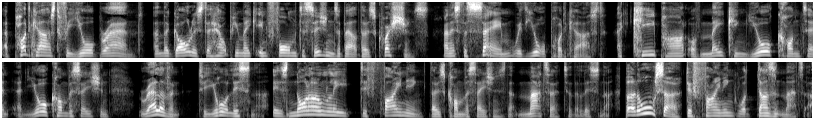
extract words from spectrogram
a podcast for your brand. And the goal is to help you make informed decisions about those questions. And it's the same with your podcast a key part of making your content and your conversation relevant to your listener is not only defining those conversations that matter to the listener, but also defining what doesn't matter.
